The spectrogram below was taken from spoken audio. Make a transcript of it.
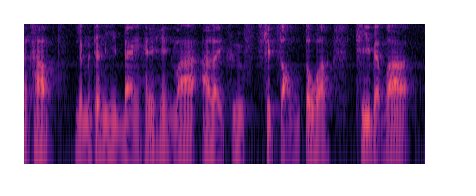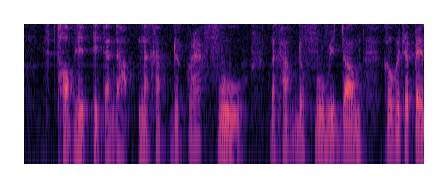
นะครับ เดี๋ยวมันจะมีแบ่งให้เห็นว่าอะไรคือ 12 ตัวที่แบบว่าท็อปฮิตติดอันดับนะครับ The Greg Fool นะครับ The Full Wisdom เขาก็จะเป็น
